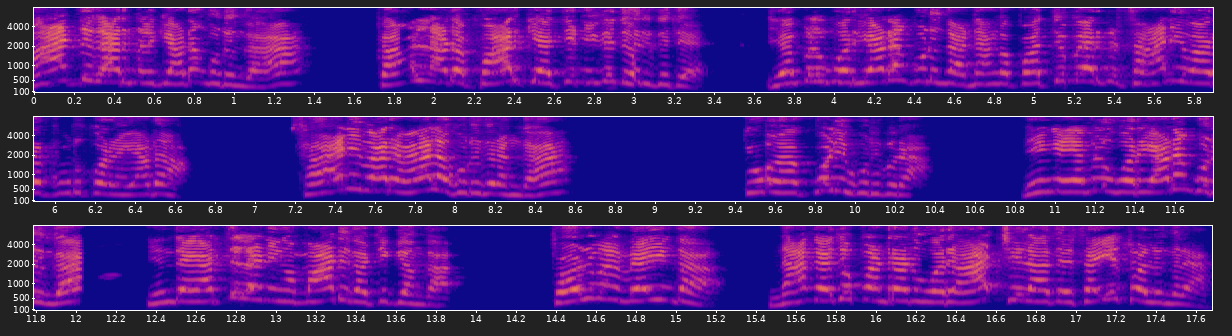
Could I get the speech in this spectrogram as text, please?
மாட்டுக்காரங்களுக்கு இடம் கொடுங்க. கால்நடை பார்க் எத்தனை இருக்குது? எங்களுக்கு ஒரு இடம் கொடுங்க. நாங்க பத்து பேருக்கு சாணி வார கொடுக்குறோம் இடம். சாணி வார வேலை கொடுக்குறோங்க. கூலி கொடுக்குறோம் நீங்க எங்களுக்கு ஒரு இடம் கொடுங்க. இந்த இடத்துல நீங்க மாடு கட்டிக்கோங்க. தொழுவம் வைங்க நாங்க எது பண்றது ஒரு ஆட்சியில் அதை செய்ய சொல்லுங்களேன்.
